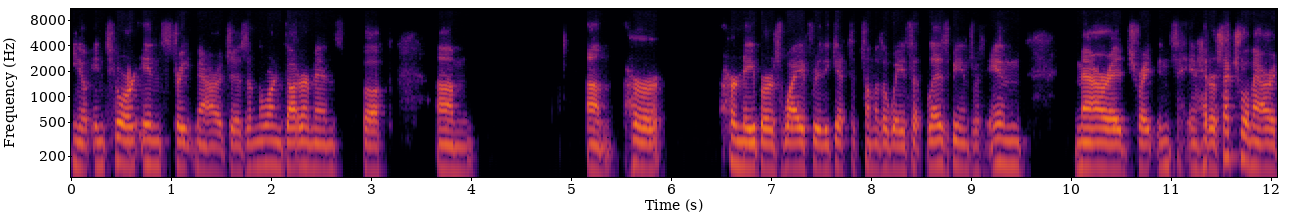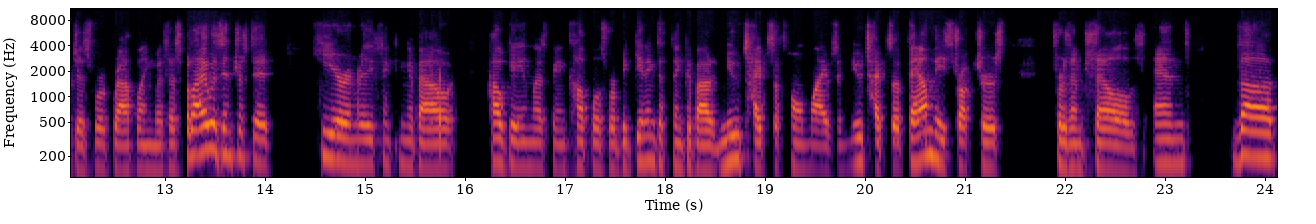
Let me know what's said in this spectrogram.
you know, into or in straight marriages. And Lauren Gutterman's book, um, um, her her neighbor's wife really gets at some of the ways that lesbians within marriage, right, in, in heterosexual marriages, were grappling with this. But I was interested here in really thinking about how gay and lesbian couples were beginning to think about new types of home lives and new types of family structures for themselves. And the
